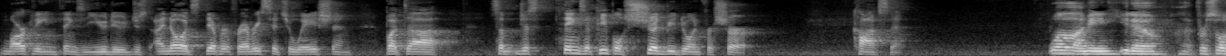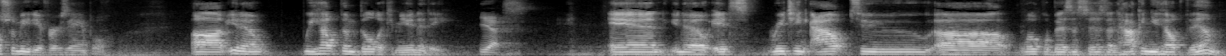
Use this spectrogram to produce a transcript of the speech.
marketing things that you do? Just I know it's different for every situation, but uh, some just things that people should be doing for sure. Constant. Well, I mean, you know, for social media, for example, uh, you know, we help them build a community. Yes. and you know it's reaching out to uh, local businesses and how can you help them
